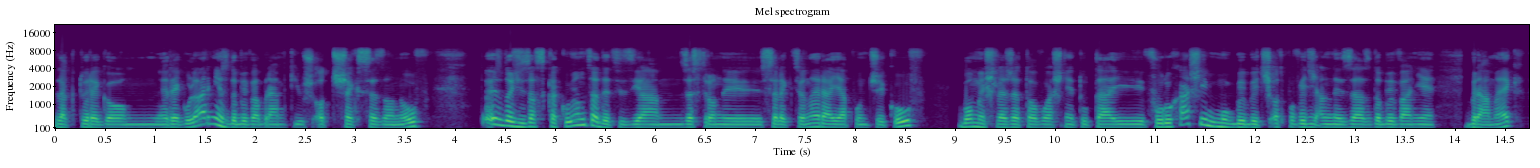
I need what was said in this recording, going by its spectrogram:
dla którego mm, regularnie zdobywa bramki już od trzech sezonów. To jest dość zaskakująca decyzja mm, ze strony selekcjonera Japończyków, bo myślę, że to właśnie tutaj Furuhashi mógłby być odpowiedzialny za zdobywanie bramek,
